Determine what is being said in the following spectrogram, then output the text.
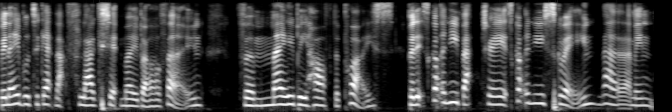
being able to get that flagship mobile phone for maybe half the price, but it's got a new battery, it's got a new screen. That, I mean,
